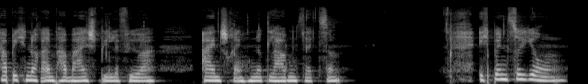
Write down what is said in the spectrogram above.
habe ich noch ein paar Beispiele für einschränkende Glaubenssätze. Ich bin zu jung,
